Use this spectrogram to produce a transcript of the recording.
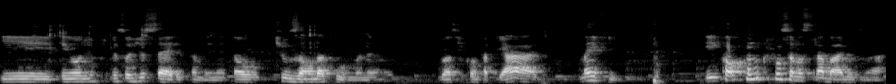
E tem hoje o professor Juscelio também, né? Que é o tiozão da turma, né? Gosta de contar piada, mas enfim. E qual, como que funcionam os trabalhos lá?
